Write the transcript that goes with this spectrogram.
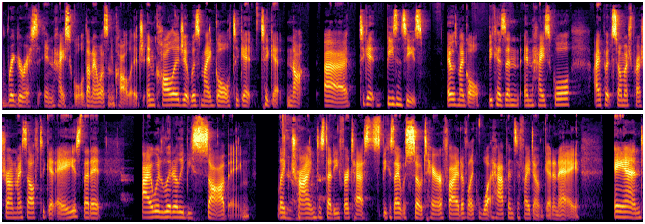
rigorous in high school than I was in college. In college, it was my goal to get to get not uh, to get B's and C's. It was my goal because in in high school, I put so much pressure on myself to get A's that it I would literally be sobbing like yeah. trying to study for tests because I was so terrified of like what happens if I don't get an A. And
